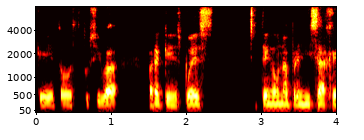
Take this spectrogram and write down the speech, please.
que todo esto sirva para que después tenga un aprendizaje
